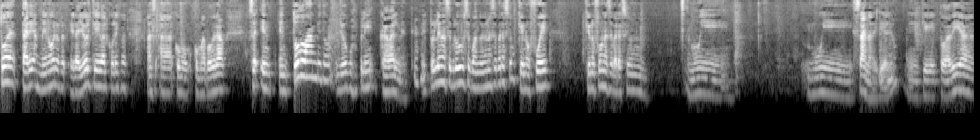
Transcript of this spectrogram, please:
todas tareas menores, era yo el que iba al colegio como, como apoderado. O sea, en, en, todo ámbito yo cumplí cabalmente. El problema se produce cuando hay una separación que no fue, que no fue una separación muy muy sana, diría yo, eh, que todavía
